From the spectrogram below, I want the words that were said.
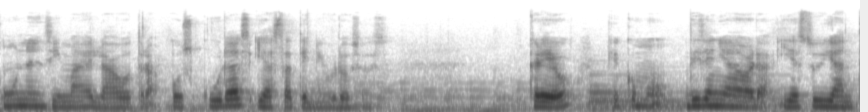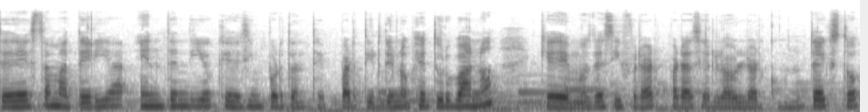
una encima de la otra, oscuras y hasta tenebrosas. Creo que como diseñadora y estudiante de esta materia he entendido que es importante partir de un objeto urbano que debemos descifrar para hacerlo hablar con un texto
